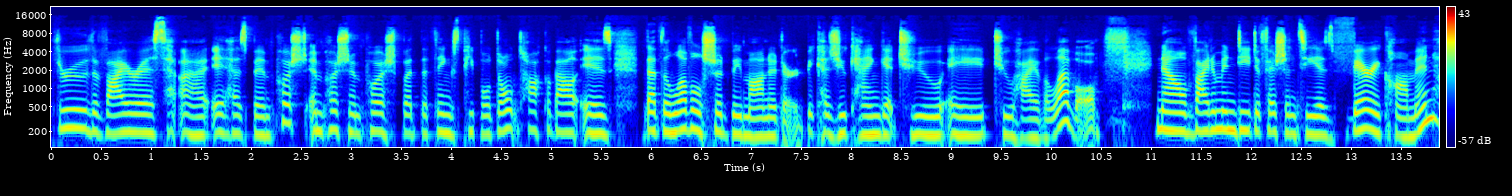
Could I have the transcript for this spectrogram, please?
through the virus, uh, it has been pushed and pushed and pushed. But the things people don't talk about is that the level should be monitored because you can get to a too high of a level. Now, vitamin D deficiency is very common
